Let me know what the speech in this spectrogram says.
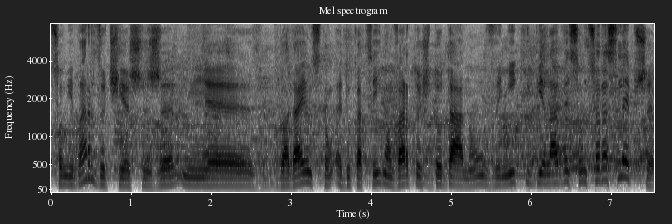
co mnie bardzo cieszy, że mm, e, badając tą edukacyjną wartość dodaną, wyniki Bielawy są coraz lepsze.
